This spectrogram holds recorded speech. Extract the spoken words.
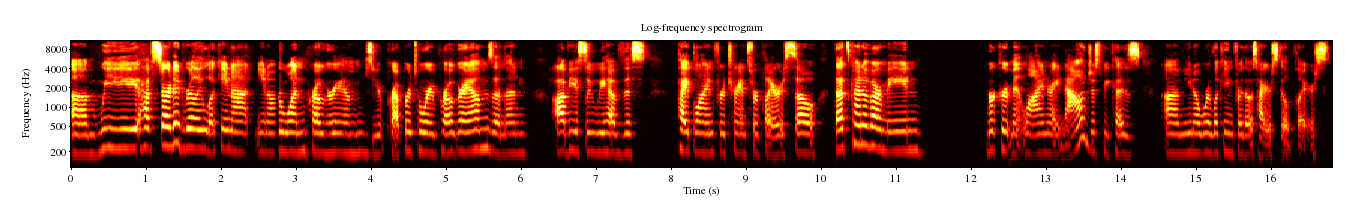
um, we have started really looking at you know one programs, your preparatory programs, and then obviously we have this pipeline for transfer players. So that's kind of our main recruitment line right now, just because um, you know we're looking for those higher skilled players.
